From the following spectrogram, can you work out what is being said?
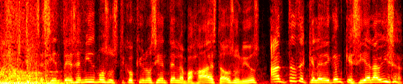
52. Se siente ese mismo sustico que uno siente en la embajada de Estados Unidos antes de que le digan que sí a la visa.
